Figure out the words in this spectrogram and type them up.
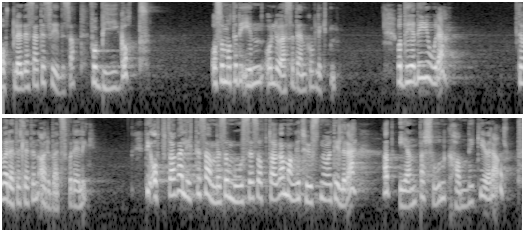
opplevde seg tilsidesatt, forbigått. Og så måtte de inn og løse den konflikten. Og det de gjorde, det var rett og slett en arbeidsfordeling. De oppdaga litt det samme som Moses oppdaga mange tusen år tidligere. At én person kan ikke gjøre alt.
